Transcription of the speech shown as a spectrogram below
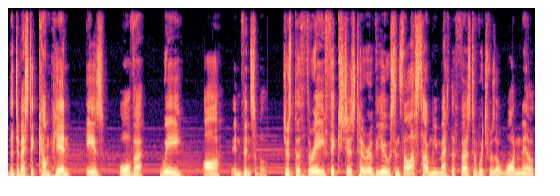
The domestic campaign is over. We are invincible. Just the three fixtures to review since the last time we met, the first of which was a 1 0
